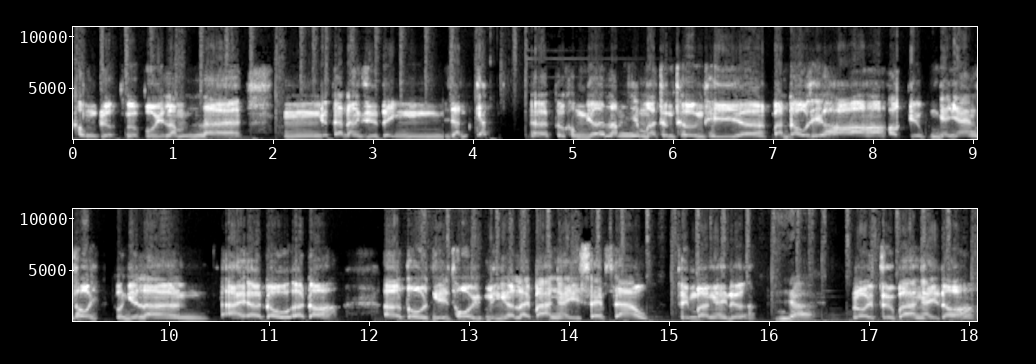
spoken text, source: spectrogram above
không được vui lắm là ừ, người ta đang dự định giãn cách Ờ, tôi không nhớ lắm nhưng mà thường thường thì ờ, ban đầu thì họ họ kiểu cũng nhẹ nhàng thôi. Có nghĩa là ai ở đâu ở đó. Ờ, tôi nghĩ thôi mình ở lại ba ngày xem sao thêm ba ngày nữa. Dạ. Rồi từ ba ngày đó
